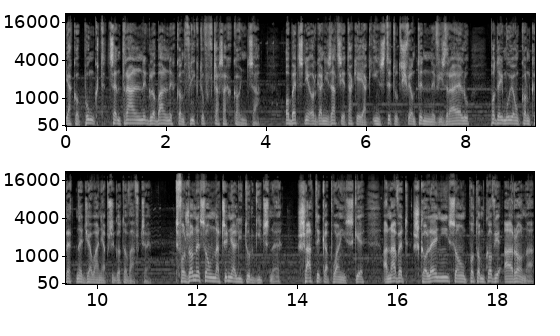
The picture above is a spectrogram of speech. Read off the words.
jako punkt centralny globalnych konfliktów w czasach końca. Obecnie organizacje takie jak Instytut Świątynny w Izraelu podejmują konkretne działania przygotowawcze. Tworzone są naczynia liturgiczne, szaty kapłańskie, a nawet szkoleni są potomkowie Aarona,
